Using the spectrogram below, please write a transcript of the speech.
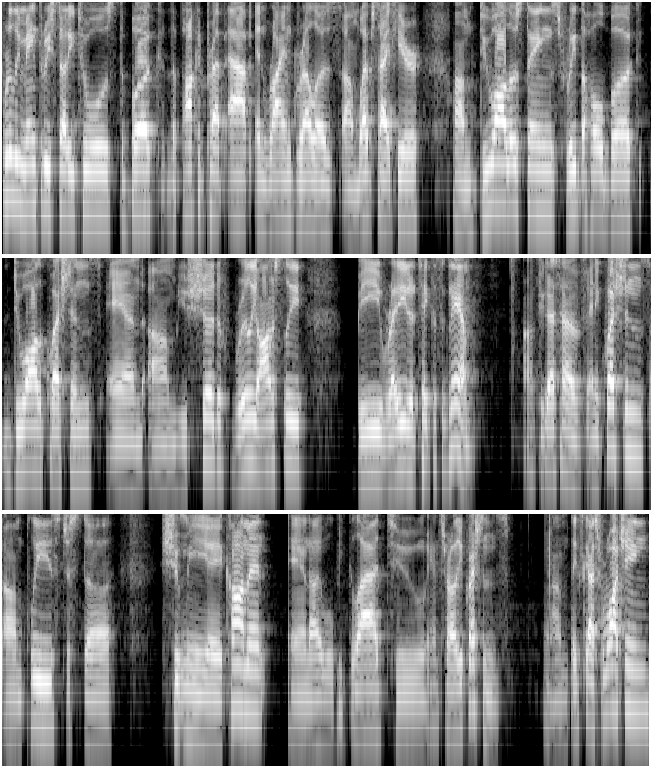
really main three study tools: the book, the Pocket Prep app, and Ryan Grella's um, website here. Um, do all those things, read the whole book, do all the questions, and um, you should really honestly be ready to take this exam. Uh, if you guys have any questions, um, please just uh, shoot me a comment, and I will be glad to answer all your questions. Um, thanks, guys, for watching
